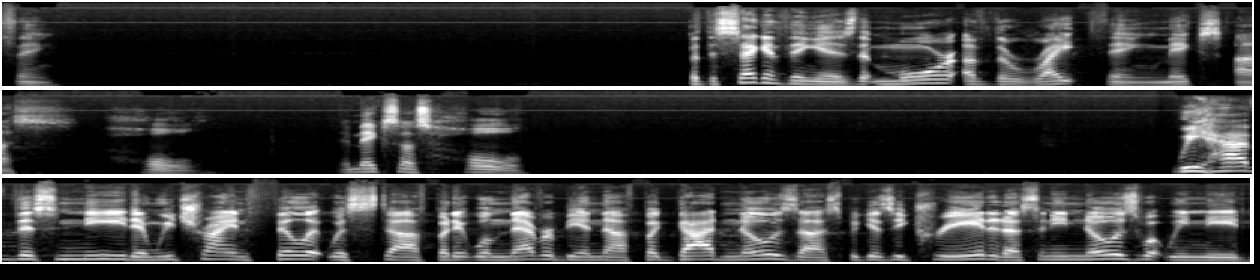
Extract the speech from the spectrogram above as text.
thing. But the second thing is that more of the right thing makes us whole. It makes us whole. We have this need and we try and fill it with stuff, but it will never be enough. But God knows us because He created us and He knows what we need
